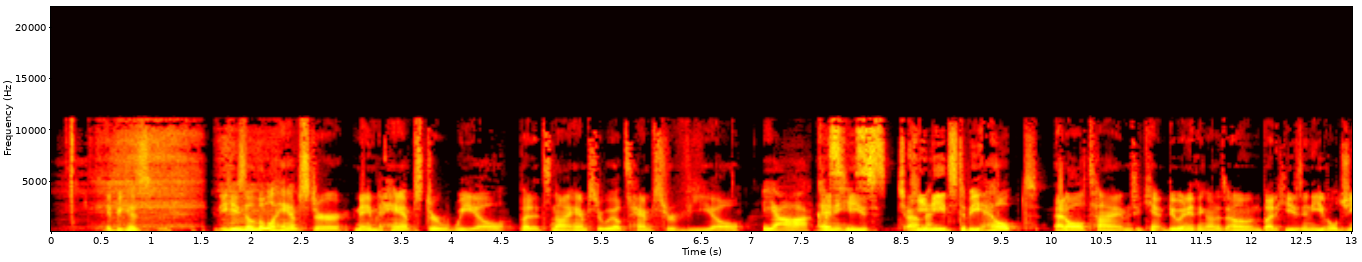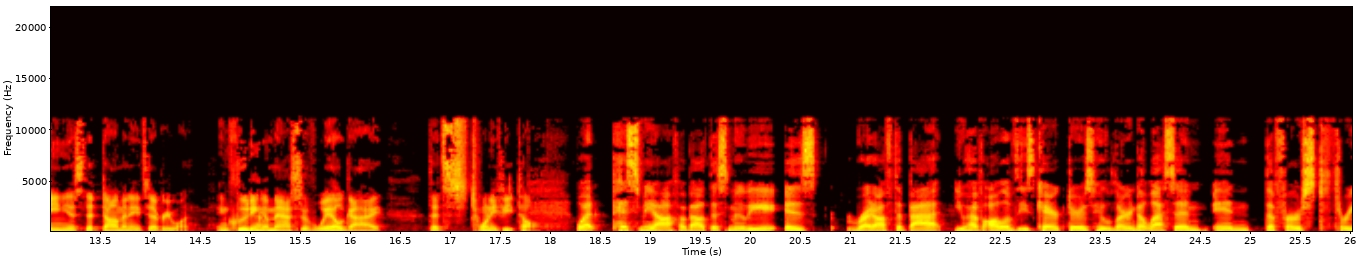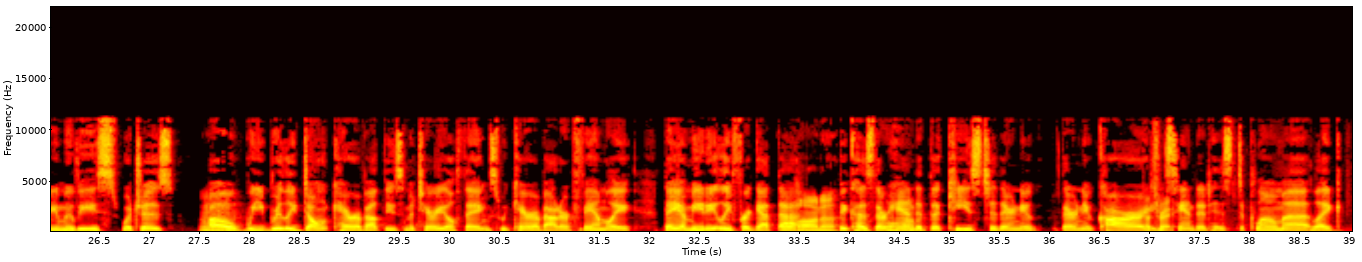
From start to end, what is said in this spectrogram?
Because he's a little hamster named Hamster Wheel, but it's not Hamster Wheel; it's Hamster Veal. Yeah, And because he's, he needs to be helped at all times. He can't do anything on his own, but he's an evil genius that dominates everyone, including a massive whale guy that's twenty feet tall. What pissed me off about this movie is right off the bat, you have all of these characters who learned a lesson in the first three movies, which is, oh, we really don't care about these material things. We care about our family. They immediately forget that Ohana. because they're Ohana. handed the keys to their new their new car. That's He's right. handed his diploma. Like,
